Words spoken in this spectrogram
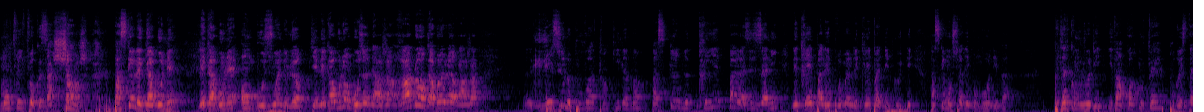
Mon frère, il faut que ça change. Parce que les Gabonais, les Gabonais ont besoin de leur bien. Les Gabonais ont besoin d'argent. Rendez aux Gabonais leur argent. Laissez le pouvoir tranquillement. Parce que ne créez pas la zizanie, ne créez pas les problèmes, ne créez pas les difficultés. Parce que mon soeur des bonbons bas. Peut-être comme vous le dites, il va encore tout faire pour rester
